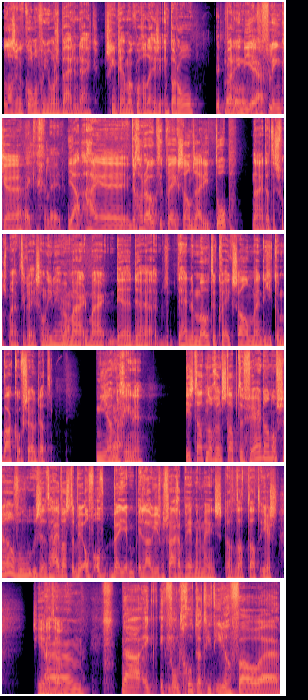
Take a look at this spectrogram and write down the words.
las ik een column van Joris Beidendijk. Misschien heb jij hem ook wel gelezen. In Parool. Parool, waarin die ja. even flink... Een paar weken geleden. ja, hij, de gerookte kweekzalm zei hij top. Nou, dat is volgens mij ook de kweekzalm die jullie hebben. Maar, maar de, de, de, de motorkweekzalm, hè, die je kunt bakken of zo, dat niet aan beginnen. Is dat nog een stap te ver dan of zo? Of hoe is het? Hij was de, of, of ben je, laat ik eerst maar vragen, ben je het met hem eens? Dat, dat, dat eerst. Zie je dat ook? Ehm, nou, ik, ik vond goed dat hij het in ieder geval eh,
